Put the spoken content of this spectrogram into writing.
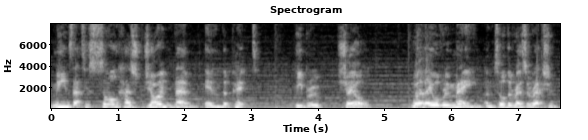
means that his soul has joined them in the pit, Hebrew Sheol, where they will remain until the resurrection.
